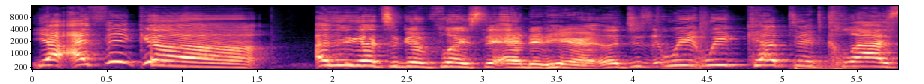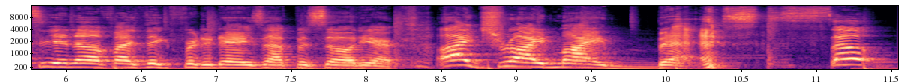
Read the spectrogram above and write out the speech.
Yeah, I think, uh, I think that's a good place to end it here. Uh, Just we we kept it classy enough, I think, for today's episode here. I tried my best. So,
